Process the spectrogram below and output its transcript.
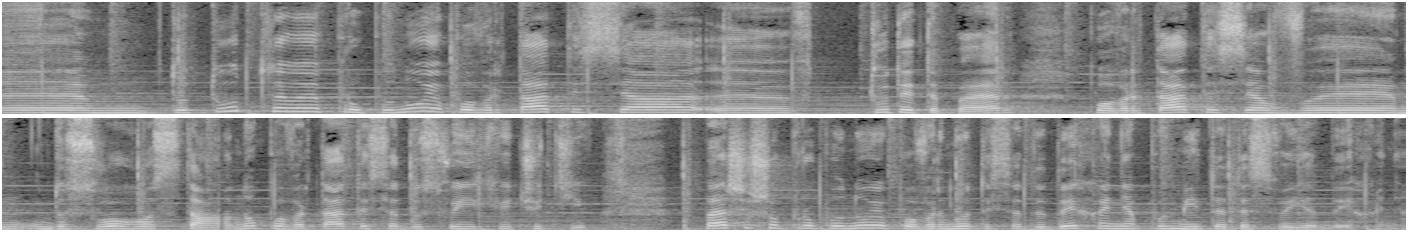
Ем, то тут е, пропоную повертатися в тут і тепер, повертатися в, до свого стану, повертатися до своїх відчуттів. Перше, що пропоную, повернутися до дихання, помітити своє дихання,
